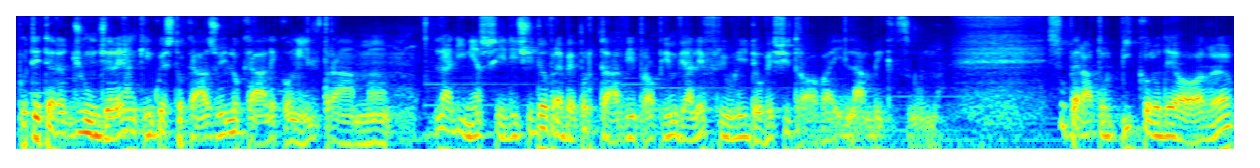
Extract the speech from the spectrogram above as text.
Potete raggiungere anche in questo caso il locale con il tram. La linea 16 dovrebbe portarvi proprio in Viale Friuli dove si trova il Lambic Zoom. Superato il piccolo Deor,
